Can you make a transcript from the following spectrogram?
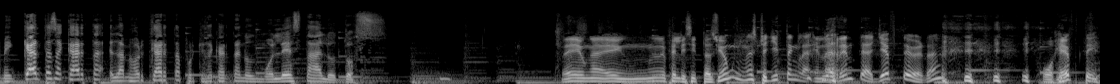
me encanta esa carta, es la mejor carta porque esa carta nos molesta a los dos. Eh, una, eh, una felicitación, una estrellita en la, en la frente a Jefte, ¿verdad? O Jefte.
